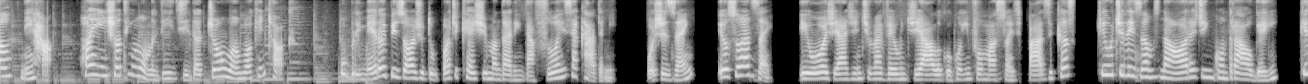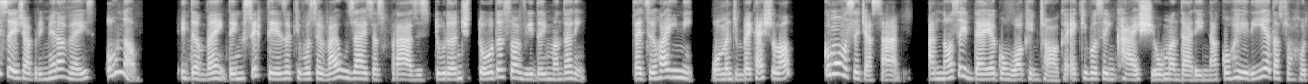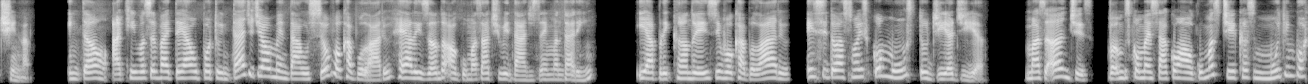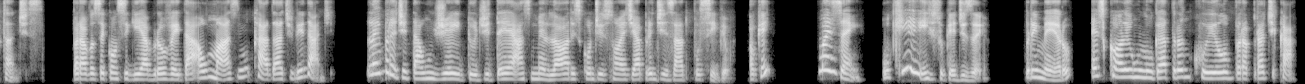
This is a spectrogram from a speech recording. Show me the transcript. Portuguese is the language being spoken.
Hello，你好，欢迎收听我们第一集的中文 Walking Talk，o primeiro episódio do podcast Mandarim da Fluency Academy。我是 Zen，eu sou a Zen, e hoje a gente vai ver um diálogo com informações básicas que utilizamos na hora de encontrar alguém, que seja a primeira vez ou não. E também tenho certeza que você vai usar essas frases durante toda a sua vida em mandarim. 再次欢迎你，我们准备开始喽。Como você já sabe, a nossa ideia com o Walking Talk é que você encaixe o mandarim na correria da sua rotina. Então, aqui você vai ter a oportunidade de aumentar o seu vocabulário realizando algumas atividades em mandarim e aplicando esse vocabulário em situações comuns do dia a dia. Mas antes, vamos começar com algumas dicas muito importantes para você conseguir aproveitar ao máximo cada atividade. Lembra de dar um jeito de ter as melhores condições de aprendizado possível, ok? Mas, hein, o que isso quer dizer? Primeiro, escolhe um lugar tranquilo para praticar,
